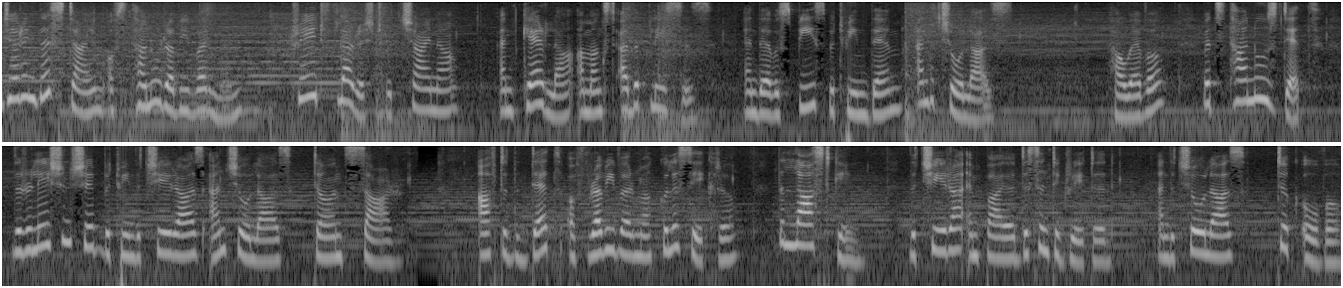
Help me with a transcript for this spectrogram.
During this time of Sthanu Ravivarman, trade flourished with China and Kerala amongst other places, and there was peace between them and the Cholas. However, with Sthanu's death, the relationship between the Cheras and Cholas turned sour. After the death of Ravi Varma Kulasekara, the last king, the Chera empire disintegrated and the Cholas took over.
